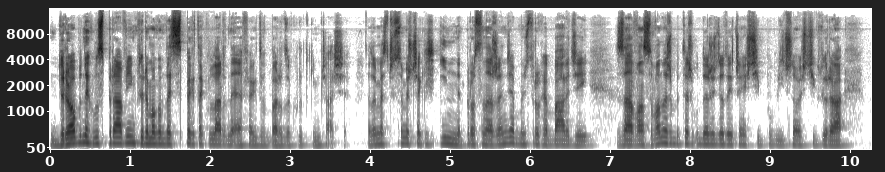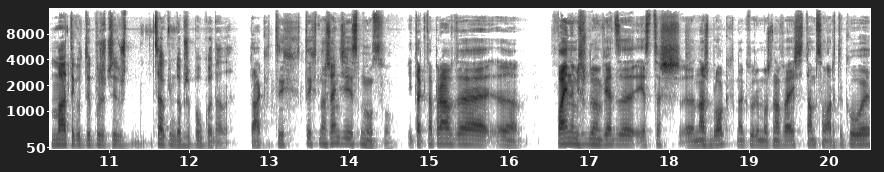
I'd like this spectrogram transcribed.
drobnych usprawnień, które mogą dać spektakularny efekt w bardzo krótkim czasie. Natomiast czy są jeszcze jakieś inne proste narzędzia, bądź trochę bardziej zaawansowane, żeby też uderzyć do tej części publiczności, która ma tego typu rzeczy już całkiem dobrze poukładane? Tak, tych, tych narzędzi jest mnóstwo. I tak naprawdę e, fajnym źródłem wiedzy jest też e, nasz blog, na który można wejść. Tam są artykuły.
